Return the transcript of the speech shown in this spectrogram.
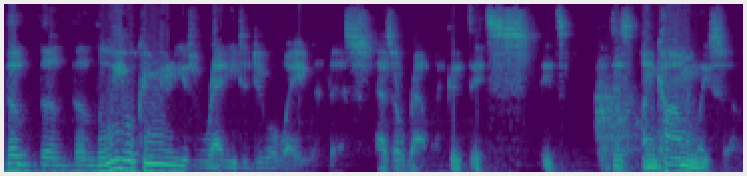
the, the, the, the, legal community is ready to do away with this as a relic. It, it's, it's just uncommonly silly.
